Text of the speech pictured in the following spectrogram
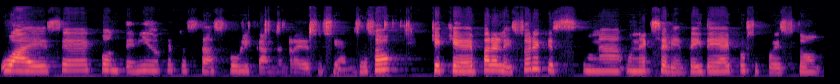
o a ese contenido que tú estás publicando en redes sociales. Eso que quede para la historia, que es una, una excelente idea y por supuesto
